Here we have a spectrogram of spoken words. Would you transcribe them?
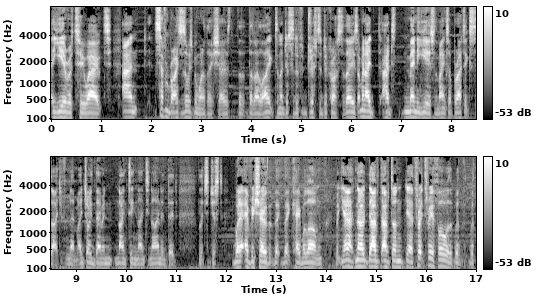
a year or two out, and Seven Brides has always been one of those shows that, that I liked, and I just sort of drifted across to those. I mean, I had many years with the Manx Operatic Society from them. I joined them in 1999 and did literally just well, every show that, that, that came along. But yeah, no, I've, I've done yeah three, three or four with, with, with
